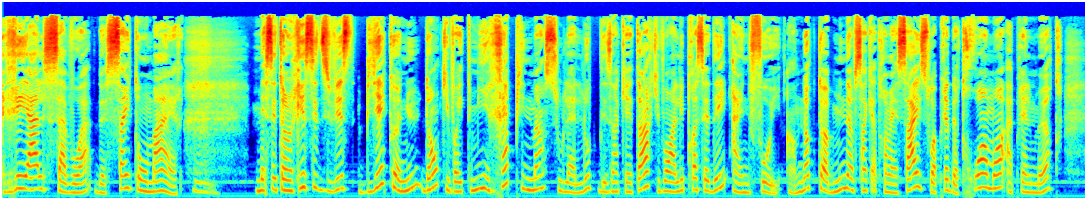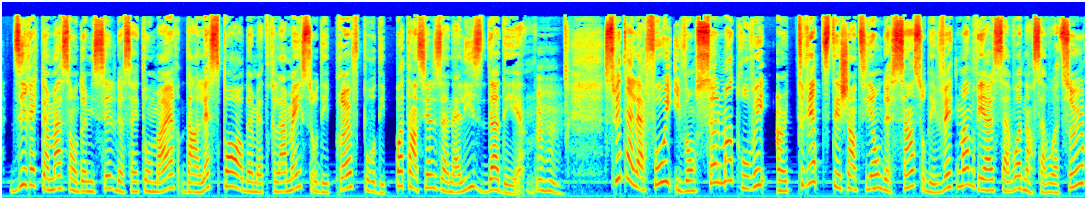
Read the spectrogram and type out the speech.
Réal Savoie de Saint-Omer. Hmm. Mais c'est un récidiviste bien connu, donc il va être mis rapidement sous la loupe des enquêteurs qui vont aller procéder à une fouille en octobre 1996, soit près de trois mois après le meurtre, directement à son domicile de Saint-Omer, dans l'espoir de mettre la main sur des preuves pour des potentielles analyses d'ADN. Mhm. Suite à la fouille, ils vont seulement trouver un très petit échantillon de sang sur des vêtements de Réal Savoie dans sa voiture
